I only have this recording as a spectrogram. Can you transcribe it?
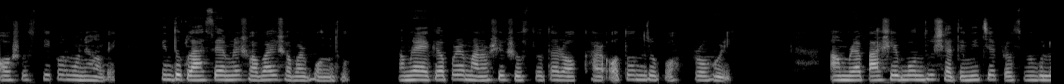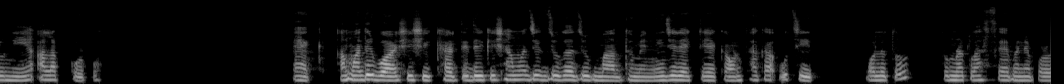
অস্বস্তিকর মনে হবে। কিন্তু ক্লাসে আমরা সবাই সবার বন্ধু। আমরা একে অপরের মানসিক সুস্থতা রক্ষার অতন্দ্র প্রহরী। আমরা পাশের বন্ধুর সাথে নিচের প্রশ্নগুলো নিয়ে আলাপ করব। এক, আমাদের বয়সী শিক্ষার্থীদের কি সামাজিক যোগাযোগ মাধ্যমে নিজের একটি অ্যাকাউন্ট থাকা উচিত? বলো তো তোমরা ক্লাস সেভেনে পড়ো,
